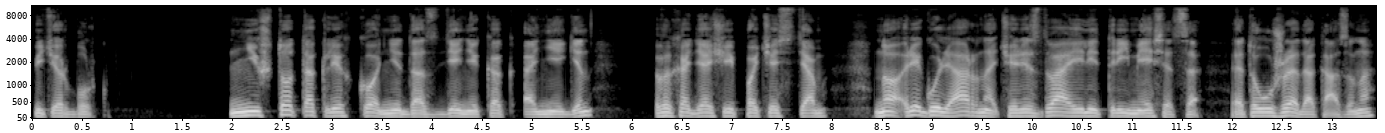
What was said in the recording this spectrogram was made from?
Петербург. Ничто так легко не даст денег, как Онегин, выходящий по частям, но регулярно, через два или три месяца, это уже доказано.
